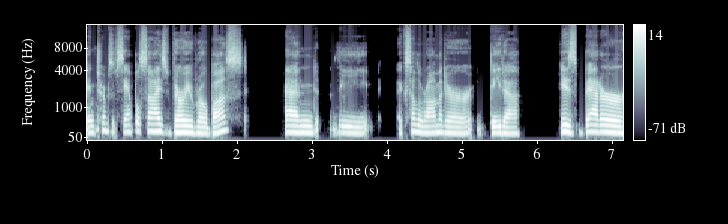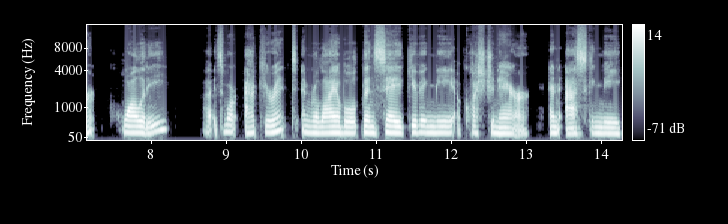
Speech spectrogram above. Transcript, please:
in terms of sample size, very robust. And the accelerometer data is better quality. Uh, it's more accurate and reliable than, say, giving me a questionnaire and asking me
